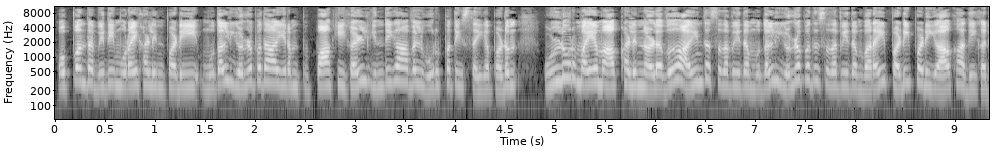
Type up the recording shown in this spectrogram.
ஒப்பந்த விதிமுறைகளின்படி முதல் எழுபதாயிரம் துப்பாக்கிகள் இந்தியாவில் உற்பத்தி செய்யப்படும். உள்ளூர் மயமாக்கலின் அளவு ஐந்து சதவீதம் முதல் எழுபது சதவீதம் வரை படிப்படியாக அதிகரிக்கும்.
